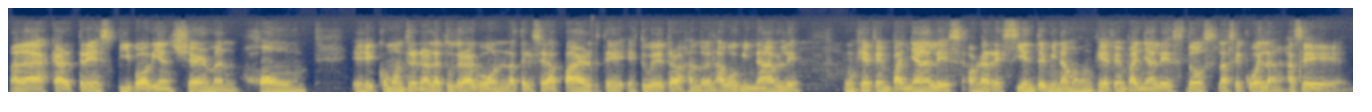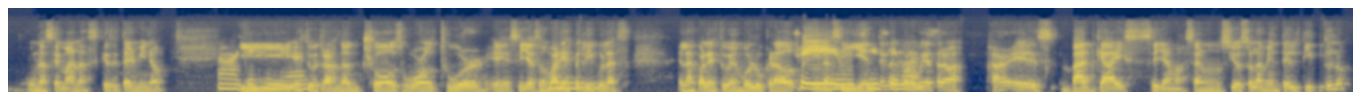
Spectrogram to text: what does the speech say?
Madagascar 3, Peabody and Sherman, Home, eh, Cómo entrenarle a tu dragón, la tercera parte. Estuve trabajando en Abominable, Un jefe en pañales. Ahora recién terminamos Un jefe en pañales 2, la secuela, hace unas semanas que se terminó. Ah, y estuve trabajando en Trolls World Tour. Eh, sí, ya son varias mm. películas en las cuales estuve involucrado. y la siguiente en la cual voy a trabajar es Bad Guys, se llama. Se anunció solamente el título,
